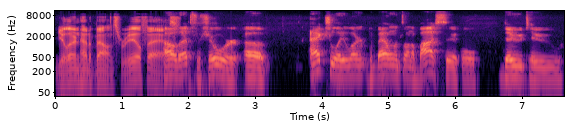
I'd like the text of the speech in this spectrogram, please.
you learn how to balance real fast. Oh, that's for sure. Uh, actually, learned to balance on a bicycle due to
